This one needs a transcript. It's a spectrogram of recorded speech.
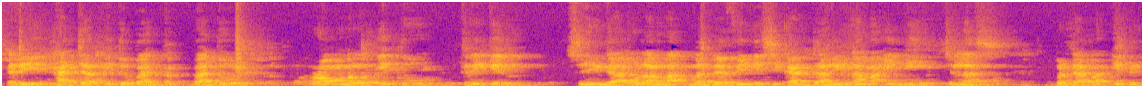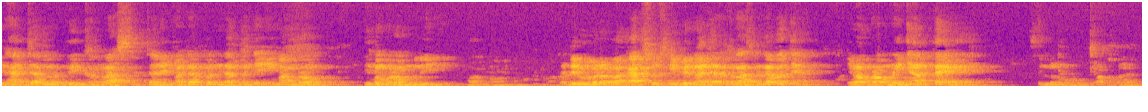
jadi hajar itu batu, batu rommel itu kerikil. Sehingga ulama mendefinisikan dari nama ini jelas. Pendapat Ibn Hajar lebih keras daripada pendapatnya Imam Rom, Imam Romli. Jadi beberapa kasus Ibn Hajar keras pendapatnya. Imam Romli nyantai. Slow. Apa?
